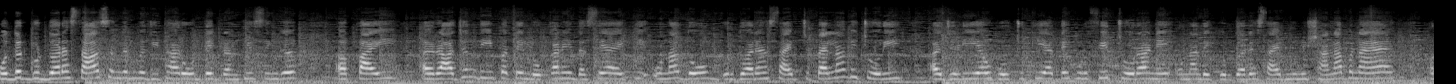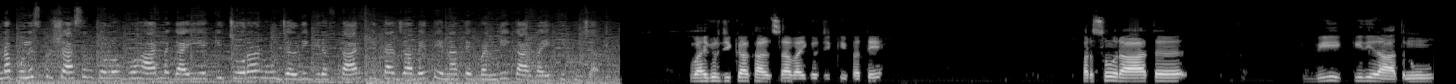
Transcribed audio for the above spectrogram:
ਉਧਰ ਗੁਰਦੁਆਰਾ ਸਾਧ ਸੰਗਤ ਮਜੀਠਾ ਰੋਡ ਦੇ ਗ੍ਰੰਥੀ ਸਿੰਘ ਅ, ਭਾਈ ਰਾਜਨਦੀਪ ਅਤੇ ਲੋਕਾਂ ਨੇ ਦੱਸਿਆ ਹੈ ਕਿ ਉਹਨਾਂ ਦੋ ਗੁਰਦੁਆਰਿਆਂ ਸਾਹਿਬ 'ਚ ਪਹਿਲਾਂ ਵੀ ਚੋਰੀ ਜਿਹੜੀ ਹੈ ਉਹ ਹੋ ਚੁੱਕੀ ਹੈ ਤੇ ਹੁਣ ਫਿਰ ਚੋਰਾਂ ਨੇ ਉਹਨਾਂ ਦੇ ਗੁਰਦੁਆਰੇ ਸਾਹਿਬ ਨੂੰ ਨਿਸ਼ਾਨਾ ਬਣਾਇਆ ਹੈ। ਉਹਨਾਂ ਪੁਲਿਸ ਪ੍ਰਸ਼ਾਸਨ ਕੋਲੋਂ ਗੁਹਾਰ ਲਗਾਈ ਹੈ ਕਿ ਚੋਰਾਂ ਨੂੰ ਜਲਦੀ ਗ੍ਰਿਫਤਾਰ ਕੀਤਾ ਜਾਵੇ ਤੇ ਇਹਨਾਂ ਤੇ ਬਣਦੀ ਕਾਰਵਾਈ ਕੀਤੀ ਜਾਵੇ। ਵਾਹਿਗੁਰੂ ਜੀ ਕਾ ਖਾਲਸਾ ਵਾਹਿਗੁਰੂ ਜੀ ਕੀ ਫਤਿਹ। ਪਰਸੋਂ ਰਾਤ 20-21 ਦੀ ਰਾਤ ਨੂੰ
